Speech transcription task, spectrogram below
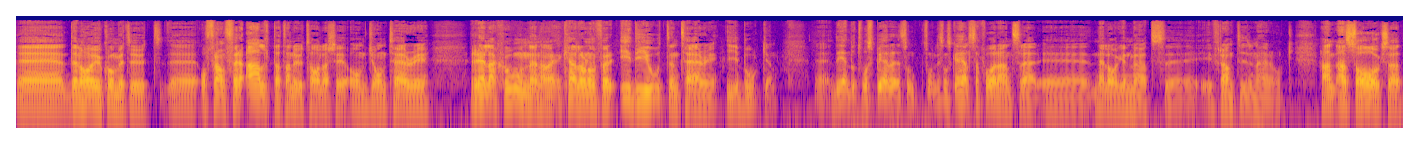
Eh, den har ju kommit ut eh, och framförallt att han uttalar sig om John Terry relationen. Han kallar honom för idioten Terry i boken. Eh, det är ändå två spelare som, som liksom ska hälsa på varandra sådär, eh, när lagen möts eh, i framtiden här. Och han, han sa också att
